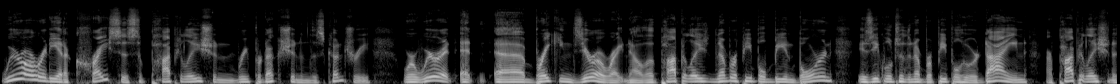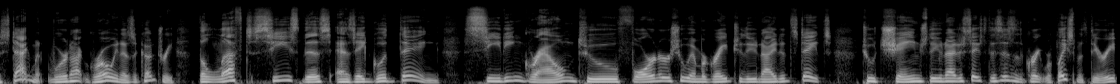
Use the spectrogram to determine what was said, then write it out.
we're already at a crisis of population reproduction in this country where we're at, at uh, breaking zero right now. The population, the number of people being born is equal to the number of people who are dying. Our population is stagnant. We're not growing as a country. The left sees this as a good thing, ceding ground to foreigners who immigrate to the United States to change the United States. This isn't the great replacement theory.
